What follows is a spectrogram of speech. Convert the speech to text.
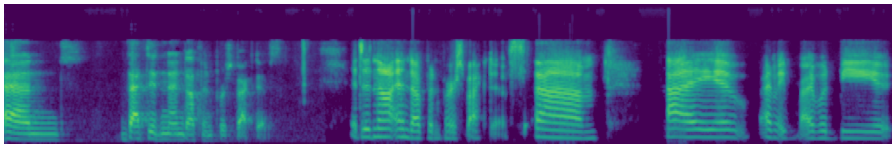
And that didn't end up in perspectives. It did not end up in perspectives. Um, I, I mean, I would be.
